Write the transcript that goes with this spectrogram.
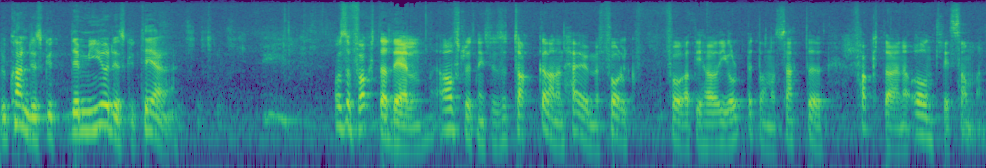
Det er mye å diskutere. Og så faktadelen. Avslutningsvis så takker han en haug med folk for at de har hjulpet han å sette faktaene ordentlig sammen.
